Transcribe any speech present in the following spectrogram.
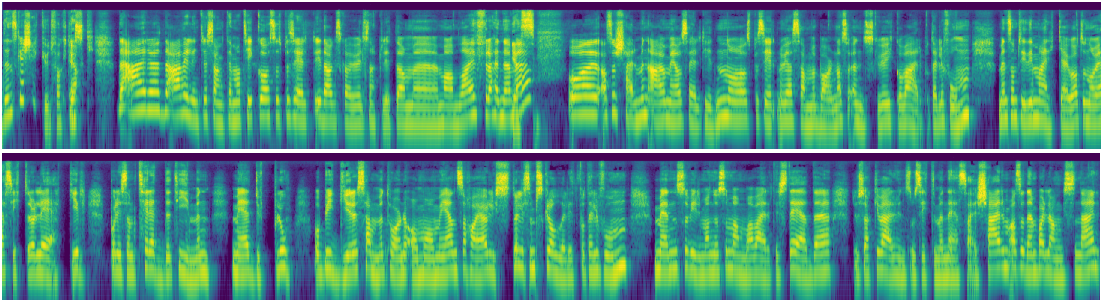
den skal jeg sjekke ut, faktisk. Det, er, det er veldig interessant tematikk, og også spesielt i dag skal vi vel snakke litt om uh, Mom Life, regner jeg med. Yes. Og altså, Skjermen er jo med oss hele tiden, og spesielt når vi er sammen med barna, så ønsker vi jo ikke å være på telefonen. Men samtidig merker jeg jo at når jeg sitter og leker på liksom tredje timen med Duplo og bygger samme tårnet om og om igjen, så har jeg jo lyst til å liksom scrolle litt på telefonen. Men så vil man jo som mamma være til stede. Du skal ikke være hun som sitter med nesa i skjerm. Altså Den balansen der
